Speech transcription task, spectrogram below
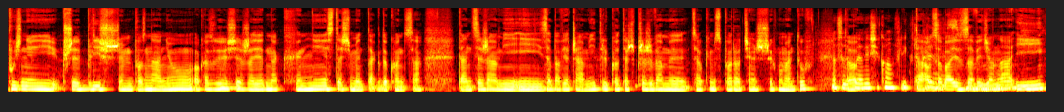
później przy bliższym poznaniu okazuje się, że jednak nie jesteśmy tak do końca tancerzami i zabawiaczami, tylko też przeżywamy całkiem sporo cięższych momentów. No wtedy pojawia się konflikt. Ta kryzys. osoba jest zawiedziona i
